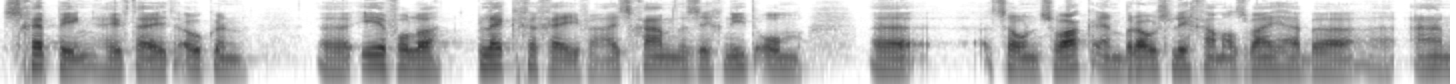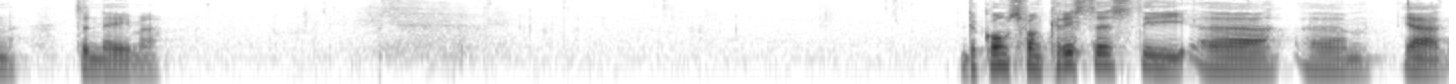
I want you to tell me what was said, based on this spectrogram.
schepping, heeft hij het ook een eervolle plek gegeven. Hij schaamde zich niet om zo'n zwak en broos lichaam als wij hebben uh, aan te nemen. De komst van Christus, die, uh, um, ja,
